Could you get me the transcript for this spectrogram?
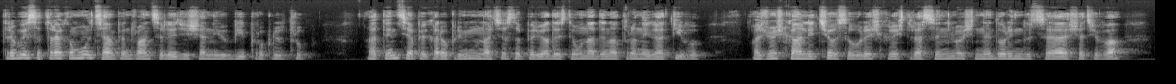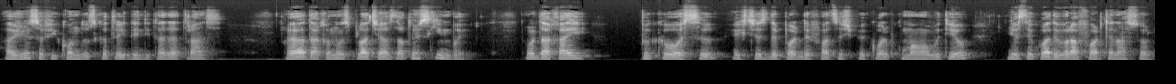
Trebuie să treacă mulți ani pentru a înțelege și a ne iubi propriul trup. Atenția pe care o primim în această perioadă este una de natură negativă. Ajungi ca în liceu să urești creșterea sânilor și nedorindu-ți să ai așa ceva, ajungi să fii condus către identitatea trans. Aia, dacă nu-ți place asta, atunci schimbă Ori dacă ai PCOS, exces de păr de față și pe corp, cum am avut eu, este cu adevărat foarte nasol,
